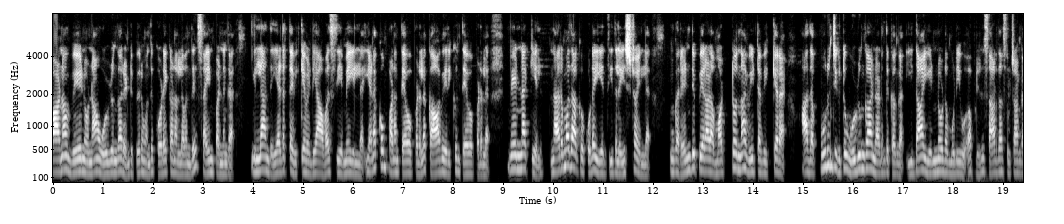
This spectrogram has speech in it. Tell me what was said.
பணம் வேணும்னா ஒழுங்காக ரெண்டு பேரும் வந்து கொடைக்கானலில் வந்து சைன் பண்ணுங்க. இல்லை அந்த இடத்த விற்க வேண்டிய அவசியமே இல்லை. எனக்கும் பணம் தேவைப்படலை காவேரிக்கும் தேவைப்படலை. வேணா கேளு. நர்மதாக்கு கூட இதில் இஷ்டம் இல்லை. உங்கள் ரெண்டு பேரால் மட்டும்தான் வீட்டை விற்கிறேன் அதை புரிஞ்சுக்கிட்டு ஒழுங்காக நடந்துக்கங்க. இதான் என்னோட முடிவு அப்படின்னு சாரதா சொல்கிறாங்க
